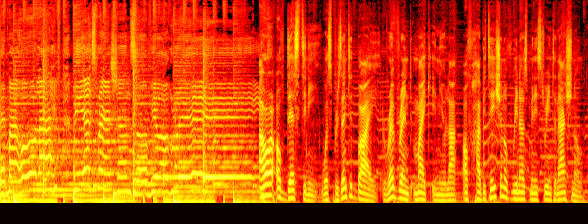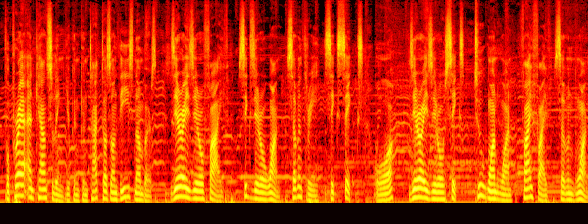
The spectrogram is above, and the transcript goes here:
Let my whole life be expressions of your. Hour of Destiny was presented by Reverend Mike Eniola of Habitation of Winners Ministry International. For prayer and counseling, you can contact us on these numbers 0805 601 7366 or 0806 211 5571.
